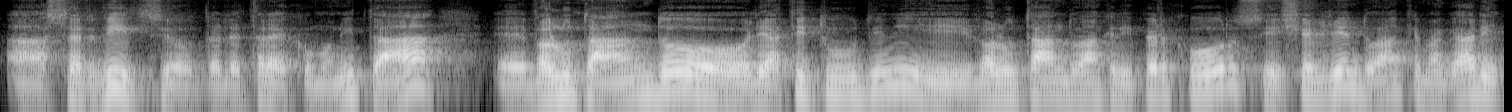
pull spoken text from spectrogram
a servizio delle tre comunità, eh, valutando le attitudini, valutando anche i percorsi e scegliendo anche magari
